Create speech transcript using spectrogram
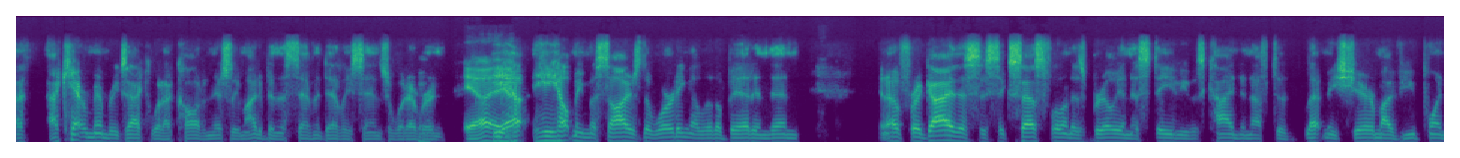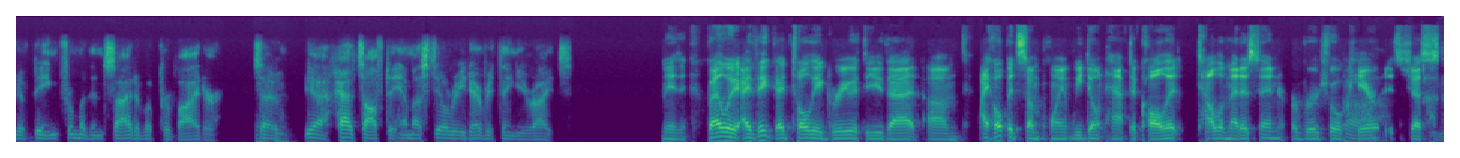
I, I can't remember exactly what I called it initially. It might have been the seven deadly sins or whatever. And yeah, he, yeah. he helped me massage the wording a little bit. And then, you know, for a guy that's as successful and as brilliant as Steve, he was kind enough to let me share my viewpoint of being from within side of a provider. So mm-hmm. yeah, hats off to him. I still read everything he writes. Amazing. By the way, I think I totally agree with you that um, I hope at some point we don't have to call it telemedicine or virtual oh, care. It's just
